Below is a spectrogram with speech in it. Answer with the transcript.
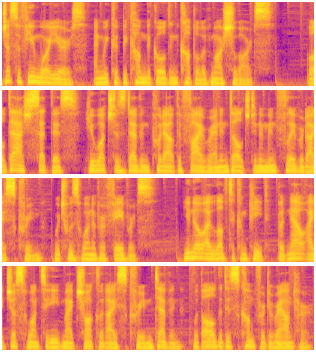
Just a few more years, and we could become the golden couple of martial arts. While Dash said this, he watched as Devon put out the fire and indulged in a mint-flavored ice cream, which was one of her favorites. You know I love to compete, but now I just want to eat my chocolate ice cream Devon, with all the discomfort around her,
